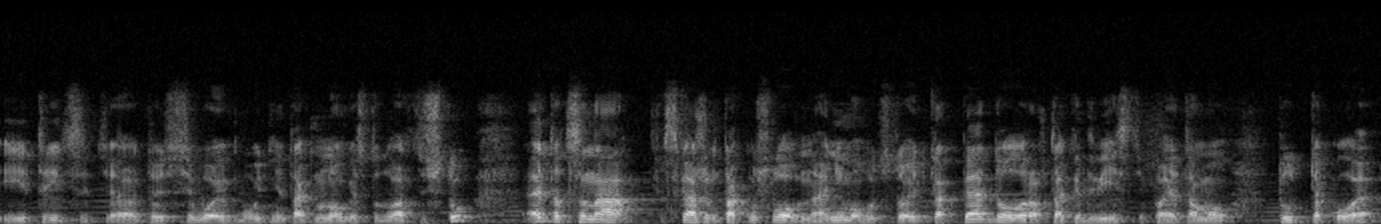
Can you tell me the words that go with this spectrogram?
и 30, э, то есть всего их будет не так много, 120 штук. Эта цена, скажем так, условная. Они могут стоить как 5 долларов, так и 200. Поэтому тут такое.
